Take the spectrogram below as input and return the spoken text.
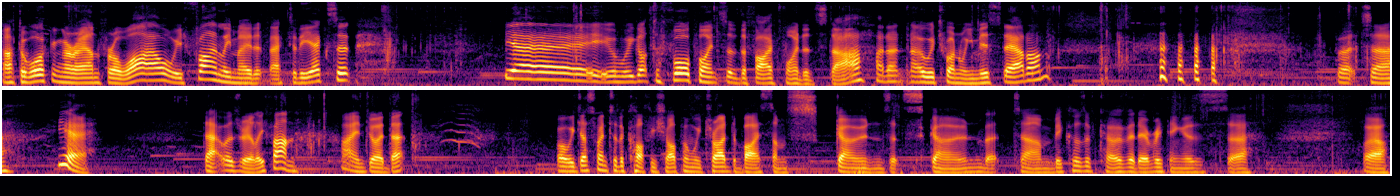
After walking around for a while, we finally made it back to the exit. Yay! We got to four points of the five-pointed star. I don't know which one we missed out on. but uh, yeah, that was really fun. I enjoyed that. Well, we just went to the coffee shop and we tried to buy some scones at Scone, but um, because of COVID, everything is, uh, well,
